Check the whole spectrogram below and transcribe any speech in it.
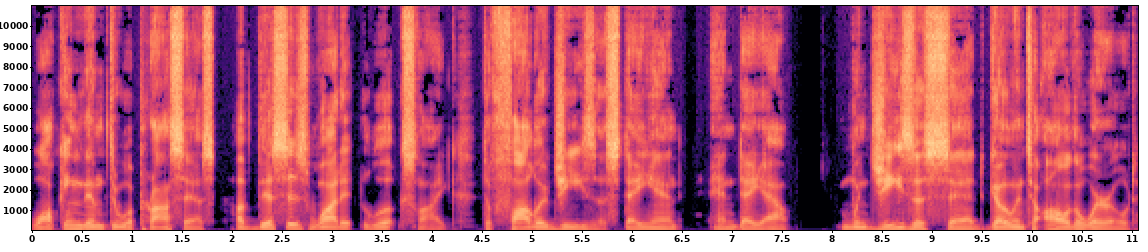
walking them through a process of this is what it looks like to follow Jesus day in and day out. When Jesus said, Go into all the world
